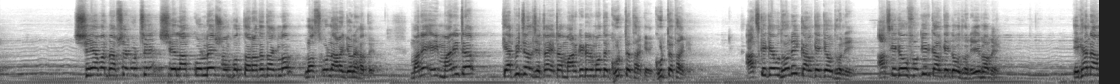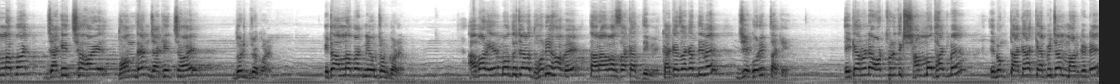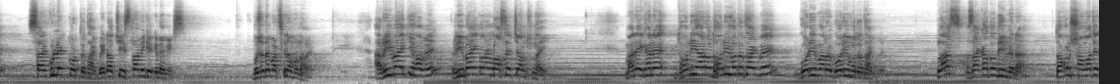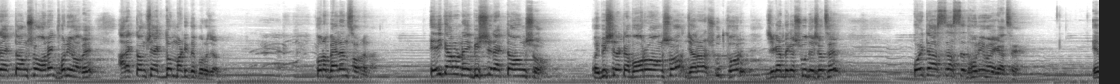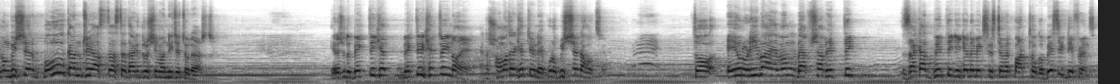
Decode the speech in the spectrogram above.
সে আবার ব্যবসা করছে, সে লাভ করলে সম্পদ তার হাতে থাকল লস করলে আরেকজনের হাতে। মানে এই মানিটা ক্যাপিটাল যেটা, এটা মার্কেটের মধ্যে ঘুরতে থাকে ঘুরতে থাকে। আজকে কেউ ধনী, কালকে কেউ ধনী। আজকে কেউ ফকির, কালকে কেউ ধনী, এভাবে। এখানে আল্লাহ পাক যাকে ইচ্ছা হয় ধন দেন, যাকে ইচ্ছা হয় দরিদ্র করেন। এটা আল্লাহ পাক নিয়ন্ত্রণ করেন। আবার এর মধ্যে যারা ধনী হবে, তারা আবার জাকাত দিবে। কাকে জাকাত দিবে? যে গরিব তাকে। এই কারণে অর্থনৈতিক সাম্য থাকবে এবং টাকা ক্যাপিটাল মার্কেটে সার্কুলেট করতে থাকবে। এটা হচ্ছে ইসলামিক ইকোনমিক্স বোঝাতে পারছি না মনে হয়। আর রিবাই কি হবে? রিবাই কোনো লসের চান্স নাই। মানে এখানে ধনী আরও ধনী হতে থাকবে, গরিব আরও গরিব হতে থাকবে। প্লাস জাকাতও দিবে না। তখন সমাজের একটা অংশ অনেক ধনী হবে, আর একটা অংশ একদম মাটিতে পড়ে যাবে। কোনো ব্যালেন্স হবে না। এই কারণে বিশ্বের একটা অংশ ওই বিশ্বের একটা বড় অংশ যারা সুদখোর যেখান থেকে সুদ এসেছে, ওইটা আস্তে আস্তে ধনী হয়ে গেছে। এবং বিশ্বের বহু কান্ট্রি আস্তে আস্তে দারিদ্র সীমার নিচে চলে আসছে। এটা শুধু ব্যক্তি ব্যক্তির ক্ষেত্রেই নয় এটা সমাজের ক্ষেত্রেই নয়, পুরো বিশ্বটা হচ্ছে। তো এই হলো রিবা এবং ব্যবসা ভিত্তিক জাকাত ভিত্তিক ইকোনমিক সিস্টেমের পার্থক্য বেসিক ডিফারেন্স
